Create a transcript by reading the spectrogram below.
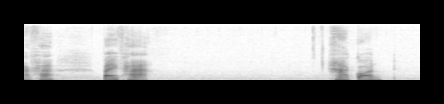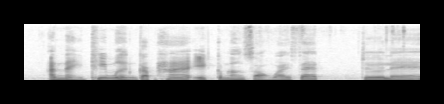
นะคะ ไปค่ะ หาก่อน อันไหนที่เหมือนกับ 5x กำลัง 2 yz เจอแล้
